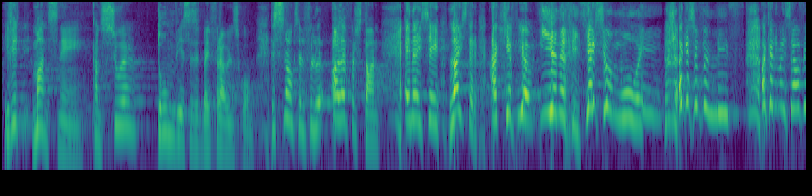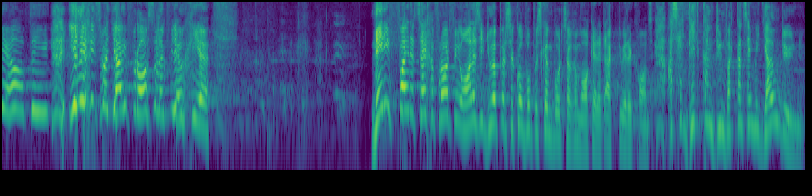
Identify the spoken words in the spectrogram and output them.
jy weet mans nê nee, kan so dom wees as dit by vrouens kom. Dis snaaks hulle verloor alle verstand en hy sê, "Luister, ek gee vir jou enigiets. Jy's so mooi. Ek is so verlief. Ek kan nie myself nie help nie. Enigiets wat jy vra sal ek vir jou gee." Net die feit dat sy gevra het vir Johannes die Doper se kop op 'n skinkbord sou gemaak het dat ek tweede kans. As hy dit kan doen, wat kan sy met jou doen?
